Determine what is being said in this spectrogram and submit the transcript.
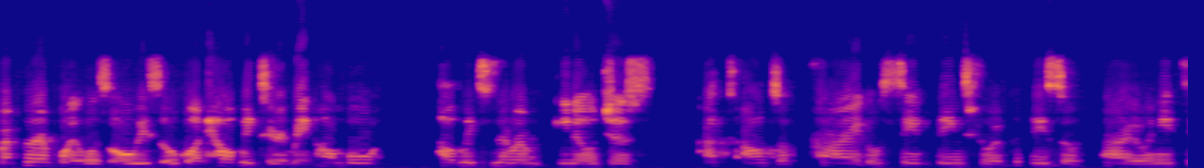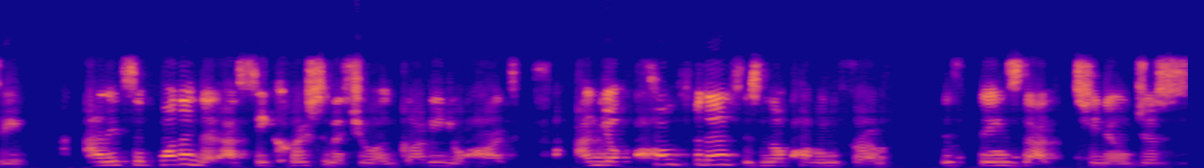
my prayer point was always, "Oh God, help me to remain humble. Help me to never, you know, just act out of pride or say things from a place of pride or anything. And it's important that as a Christian that you are guarding your heart and your confidence is not coming from the things that, you know, just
